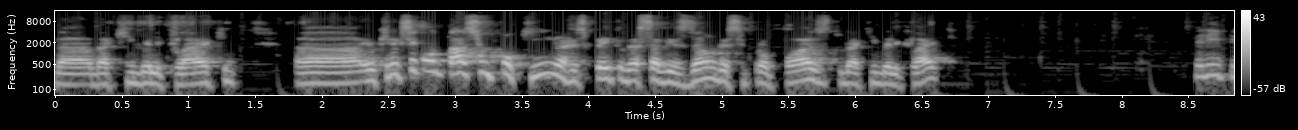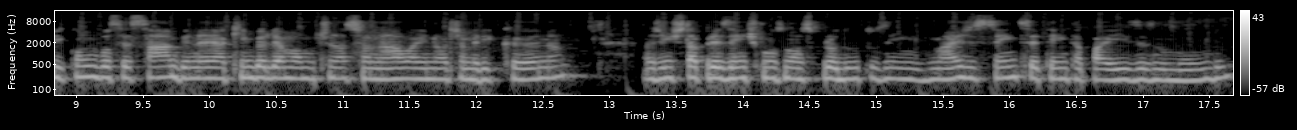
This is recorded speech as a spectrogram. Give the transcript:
da, da Kimberly Clark. Uh, eu queria que você contasse um pouquinho a respeito dessa visão, desse propósito da Kimberly Clark. Felipe, como você sabe, né, a Kimberly é uma multinacional norte-americana a gente está presente com os nossos produtos em mais de 170 países no mundo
